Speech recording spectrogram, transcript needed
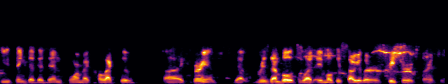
do you think that they then form a collective uh, experience that resembles what a multicellular creature experiences?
